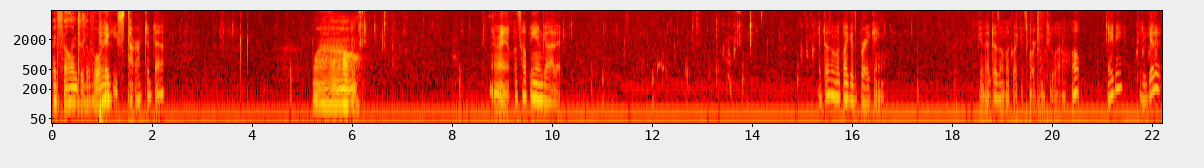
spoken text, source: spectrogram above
It fell into the void. Piggy starved to death. Wow. Alright, let's hope Ian got it. It doesn't look like it's breaking. Okay, that doesn't look like it's working too well. Oh, maybe? Did he get it?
